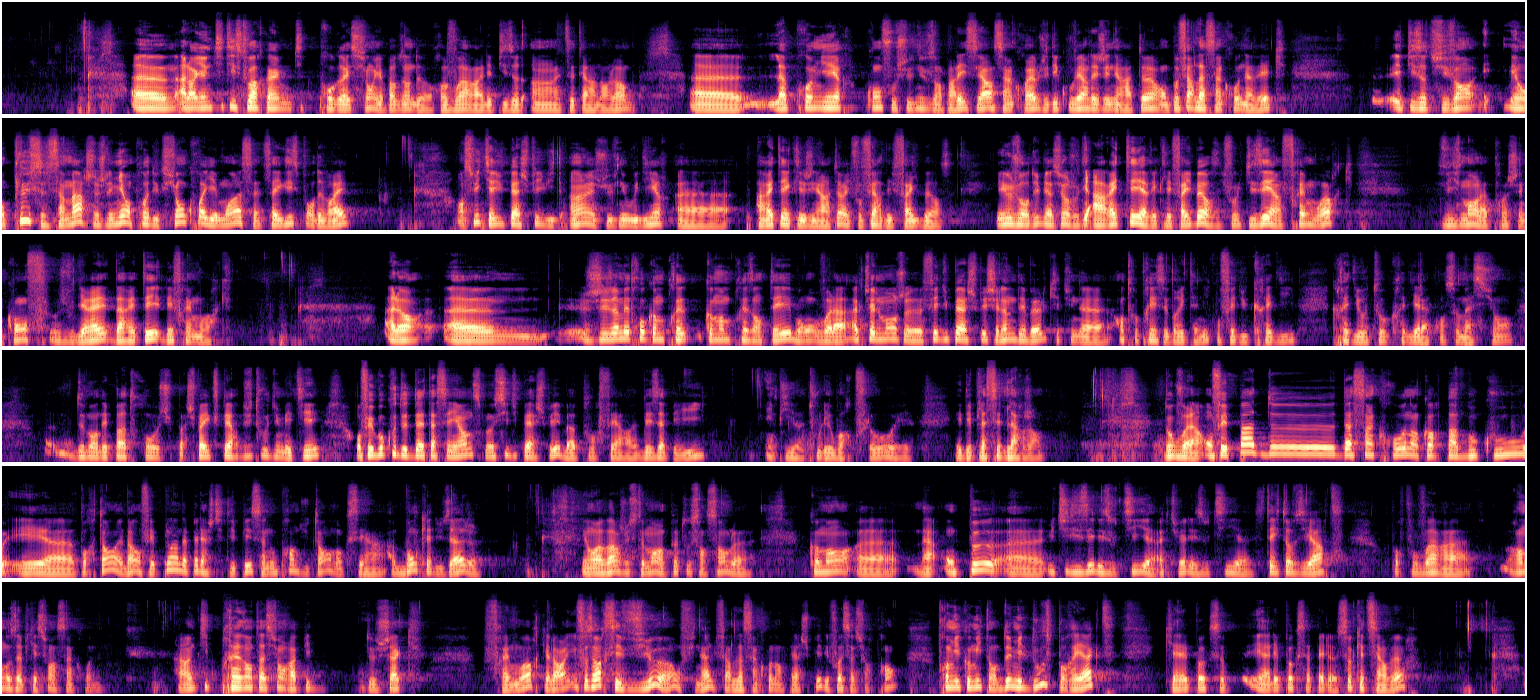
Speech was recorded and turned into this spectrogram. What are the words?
Euh, alors, il y a une petite histoire quand même, une petite progression. Il n'y a pas besoin de revoir l'épisode 1, etc. dans l'ordre. Euh, la première conf où je suis venu vous en parler, c'est ah, c'est incroyable, j'ai découvert les générateurs, on peut faire de la synchrone avec. Épisode suivant, mais en plus, ça marche, je l'ai mis en production, croyez-moi, ça existe pour de vrai. Ensuite, il y a eu PHP 8.1 et je suis venu vous dire, euh, arrêtez avec les générateurs, il faut faire des fibers. Et aujourd'hui, bien sûr, je vous dis, arrêtez avec les fibers, il faut utiliser un framework. Vivement la prochaine conf où je vous dirai d'arrêter les frameworks. Alors, euh, j'ai jamais trop comment me présenter. Bon, voilà. Actuellement, je fais du PHP chez Lendable, qui est une euh, entreprise britannique. On fait du crédit, crédit auto, crédit à la consommation, demandez pas trop, je suis suis pas expert du tout du métier. On fait beaucoup de data science, mais aussi du PHP bah, pour faire des API et puis euh, tous les workflows et, déplacer de l'argent. Donc voilà, on fait pas d'asynchrone, encore pas beaucoup, et euh, pourtant, eh ben, on fait plein d'appels HTTP, ça nous prend du temps, donc c'est un, bon cas d'usage. Et on va voir justement un peu tous ensemble comment euh, bah, on peut utiliser les outils actuels, les outils state of the art, pour pouvoir rendre nos applications asynchrones. Alors une petite présentation rapide de chaque framework. Alors il faut savoir que c'est vieux hein, au final, faire de l'asynchrone en PHP, des fois ça surprend. Premier commit en 2012 pour React, qui à l'époque s'appelle Socket Server.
